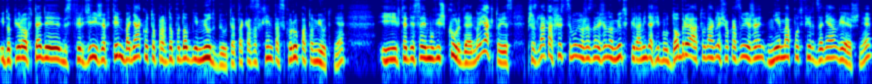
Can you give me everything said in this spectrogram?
i dopiero wtedy stwierdzili, że w tym baniaku to prawdopodobnie miód był, ta taka zaschnięta skorupa to miód, nie? I wtedy sobie mówisz, kurde, no jak to jest? Przez lata wszyscy mówią, że znaleziono miód w piramidach i był dobry, a tu nagle się okazuje, że nie ma potwierdzenia, wiesz, nie?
